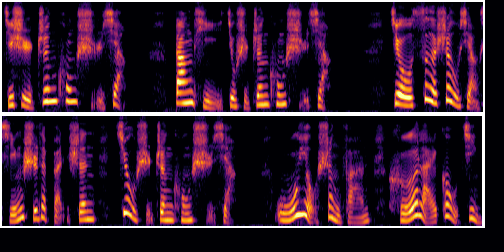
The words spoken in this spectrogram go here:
即是真空实相。当体就是真空实相，就色受想行识的本身就是真空实相，无有胜凡，何来垢净？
